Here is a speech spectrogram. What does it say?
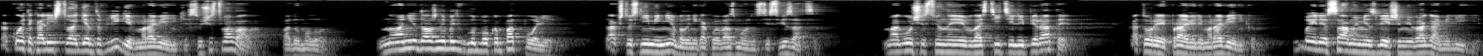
Какое-то количество агентов Лиги в Моровейнике существовало, подумал он. Но они должны быть в глубоком подполье, так что с ними не было никакой возможности связаться. Могущественные властители-пираты, которые правили Моровейником, были самыми злейшими врагами Лиги.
